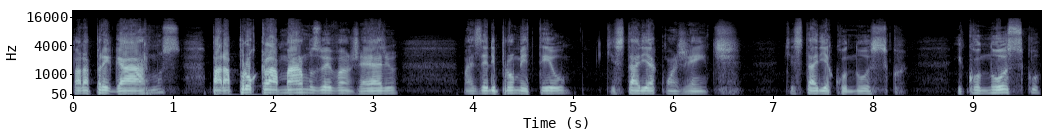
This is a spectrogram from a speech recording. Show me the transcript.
para pregarmos, para proclamarmos o Evangelho, mas ele prometeu que estaria com a gente, que estaria conosco. E conosco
